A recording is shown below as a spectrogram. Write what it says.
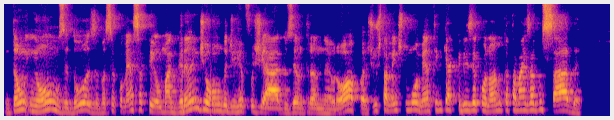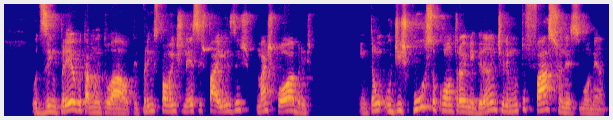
Então, em 11, 12, você começa a ter uma grande onda de refugiados entrando na Europa, justamente no momento em que a crise econômica está mais aguçada. O desemprego está muito alto, e principalmente nesses países mais pobres. Então, o discurso contra o imigrante é muito fácil nesse momento.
